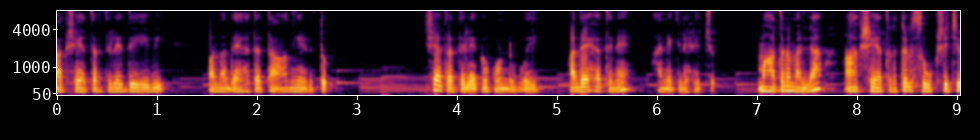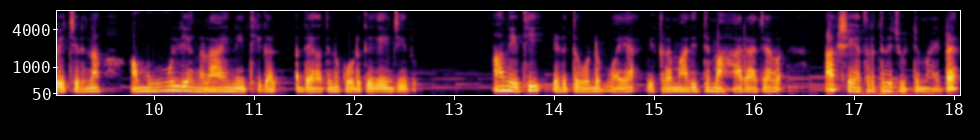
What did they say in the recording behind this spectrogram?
ആ ക്ഷേത്രത്തിലെ ദേവി വന്ന് അദ്ദേഹത്തെ താങ്ങിയെടുത്തു. ക്ഷേത്രത്തിലേക്ക് കൊണ്ടുപോയി അദ്ദേഹത്തിനെ അനുഗ്രഹിച്ചു. മാത്രമല്ല ആ ക്ഷേത്രത്തിൽ സൂക്ഷിച്ചു വെച്ചിരുന്ന അമൂല്യങ്ങളായ നിധികൾ അദ്ദേഹത്തിന് കൊടുക്കുകയും ചെയ്തു. ആ നിധി എടുത്തുകൊണ്ടുപോയ വിക്രമാദിത്യ മഹാരാജാവ് ആ ക്ഷേത്രത്തിന് ചുറ്റുമായിട്ട്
